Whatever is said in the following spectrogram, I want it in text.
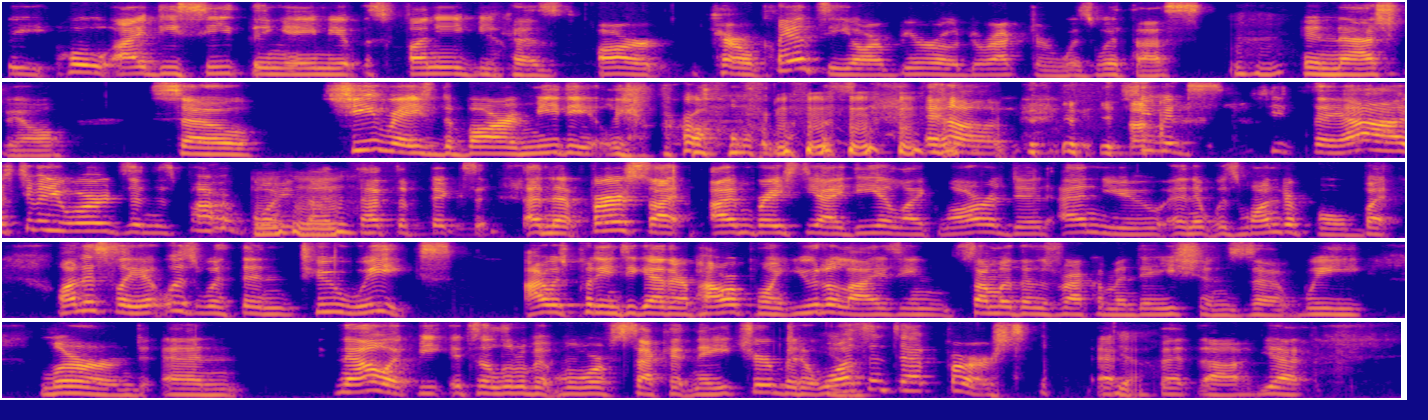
The whole IDC thing, Amy, it was funny because yeah. our Carol Clancy, our bureau director, was with us mm-hmm. in Nashville. So she raised the bar immediately for all of us. and, um, yeah. She would she'd say, ah, there's too many words in this PowerPoint. Mm-hmm. I have to fix it. And at first, I, I embraced the idea like Laura did and you, and it was wonderful. But honestly, it was within two weeks. I was putting together a PowerPoint utilizing some of those recommendations that we learned. And now it be, it's a little bit more of second nature, but it yeah. wasn't at first. yeah. But uh, yeah,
